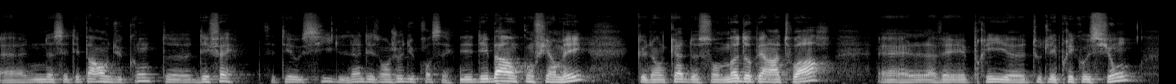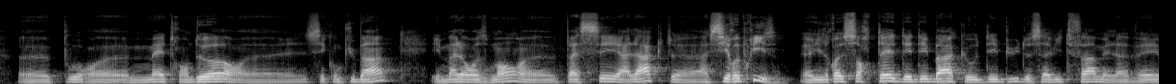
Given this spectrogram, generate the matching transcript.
ne s'étaient pas rendus compte des faits. C'était aussi l'un des enjeux du procès. Les débats ont confirmé que dans le cadre de son mode opératoire, elle avait pris toutes les précautions euh, pour euh, mettre en dehors euh, ses concubins et malheureusement passer à l'acte à six reprises. il ressortait des débats qu'au début de sa vie de femme, elle avait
